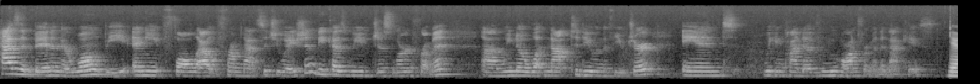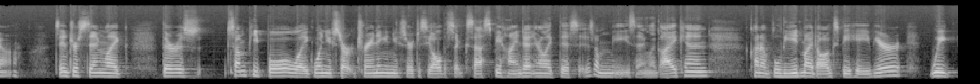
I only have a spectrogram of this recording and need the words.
hasn't been and there won't be any fallout from that situation because we've just learned from it. Um, we know what not to do in the future, and we can kind of move on from it in that case. Yeah, it's interesting. Like, there is some people, like, when you start training and you start to see all the success behind it, and you're like, this is amazing. Like, I can kind of lead my dog's behavior we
